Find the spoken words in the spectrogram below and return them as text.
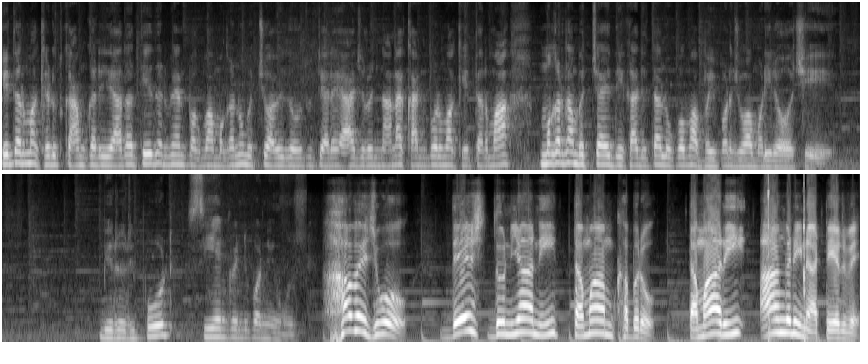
ખેતરમાં ખેડૂત કામ કરી રહ્યા હતા. તે દરમિયાન પગમાં મગરનું બચ્ચું આવી ગયું હતું. ત્યારે આજ રોજ નાના ખાનપુરમાં ખેતરમાં મગરના બચ્ચાએ દેખા દેતા લોકોમાં ભય પણ જોવા મળી રહ્યો છે. Bureau report, CN twenty four news. હવે જુઓ, દેશ દુનિયાની તમામ ખબરો તમારી આંગળીના ટેરવે.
